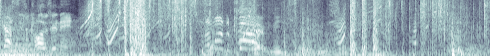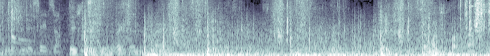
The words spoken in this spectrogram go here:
Gas is closing in. I'm under fire. Spotted me. They're looking this way. The safe zone. Shooting right down the. Someone's fucked past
